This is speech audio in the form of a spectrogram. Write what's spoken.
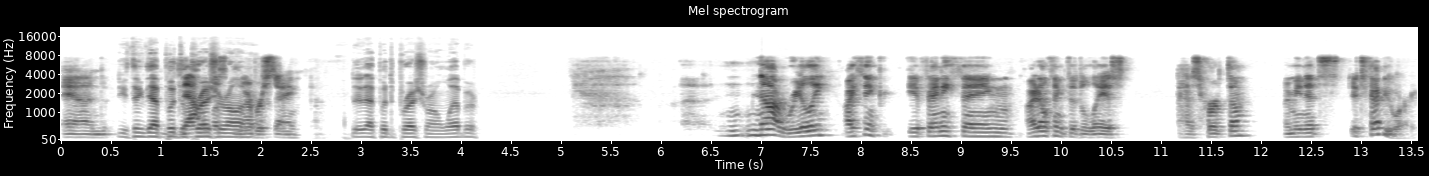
And do you think that put the pressure on Weber saying? Did that put the pressure on Weber? Uh, not really. I think, if anything, I don't think the delay is, has hurt them. I mean, it's it's February.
